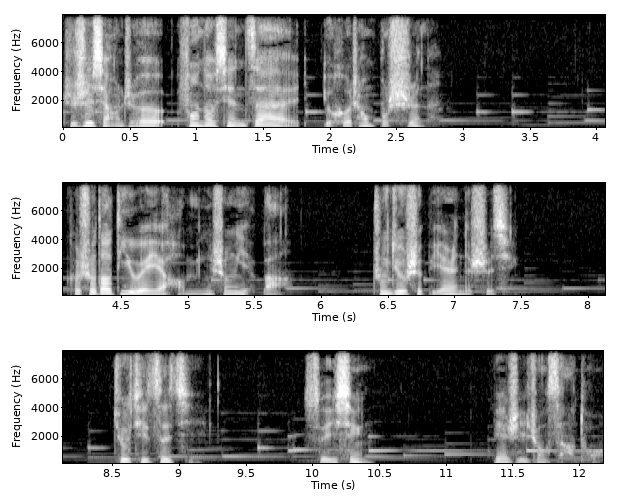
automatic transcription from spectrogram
只是想着放到现在又何尝不是呢？可说到地位也好，名声也罢，终究是别人的事情，究其自己，随性，便是一种洒脱。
